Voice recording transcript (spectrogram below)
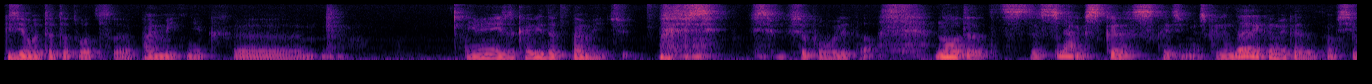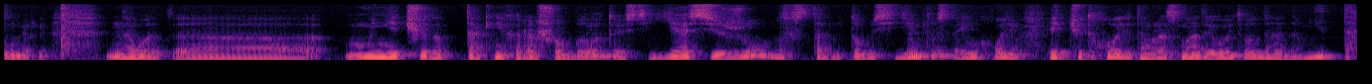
где вот этот вот э, памятник, э, и у меня из-за ковида память все, повылетало. Ну, вот этот с, с- Да. с- с этими, с календариками, когда там все умерли. Ну вот, э, мне что-то так нехорошо было. Мгм. То есть я сижу, ну, с- там, то сидим, то Мгм. стоим, ходим, эти что-то ходят, там рассматривают, о, да, да. Мне так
